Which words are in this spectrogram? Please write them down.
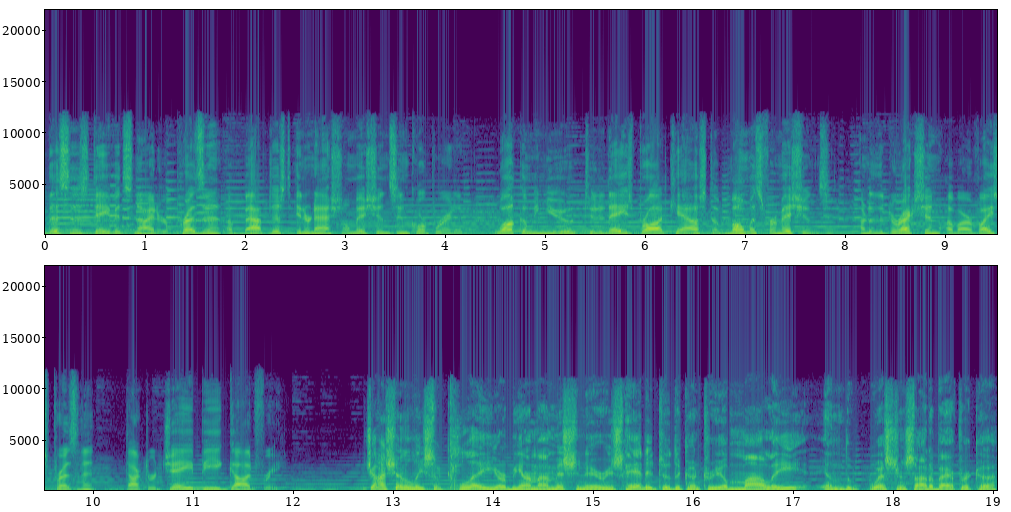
this is David Snyder, President of Baptist International Missions Incorporated, welcoming you to today's broadcast of Moments for Missions under the direction of our Vice President, Dr. J.B. Godfrey. Josh and Elisa Clay are BIMI missionaries headed to the country of Mali in the western side of Africa.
